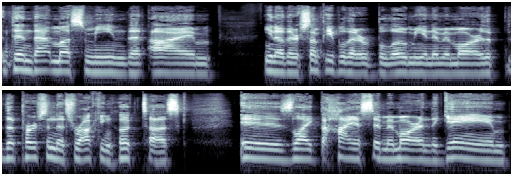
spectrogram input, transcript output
then that must mean that I'm, you know, there's some people that are below me in MMR. The the person that's rocking Hooktusk is like the highest MMR in the game.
